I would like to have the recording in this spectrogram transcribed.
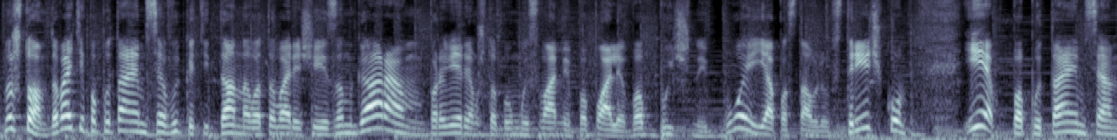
Ну что, давайте попытаемся выкатить данного товарища из ангара. Проверим, чтобы мы с вами попали в обычный бой. Я поставлю встречку и попытаемся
